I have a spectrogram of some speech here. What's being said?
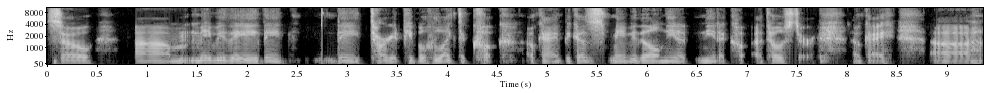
So um, maybe they they they target people who like to cook okay because maybe they'll need a need a, a toaster okay uh,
